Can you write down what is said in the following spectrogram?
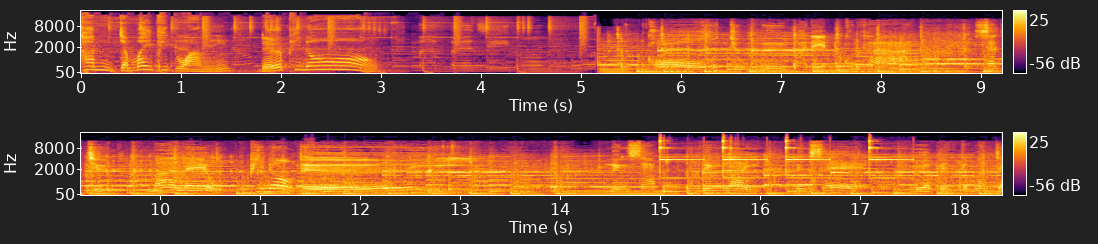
ท่านจะไม่ผิดหวัง เด้อพี่น้องขอจูงมือพระเดชคุณทาน สักจืดมาแล้วพี่น้องเอ๋ยหนึ่งซับหนึ่งไหลหนึ่งแซ่เพื่อเป็นกำลังใจ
